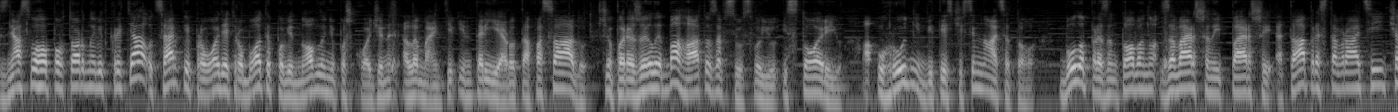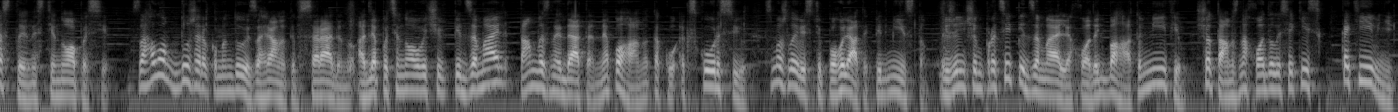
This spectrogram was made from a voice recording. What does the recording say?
З дня свого повторного відкриття у церкві проводять роботи по відновленню пошкоджених елементів інтер'єру та фасаду, що пережили багато за всю свою історію. А у грудні 2017-го було презентовано завершений перший етап реставрації частини стінописів. Загалом дуже рекомендую заглянути всередину. А для поціновувачів підземель там ви знайдете непогану таку екскурсію з можливістю погуляти під містом. Між іншим, про ці підземелля ходить багато міфів, що там знаходились якісь катівні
